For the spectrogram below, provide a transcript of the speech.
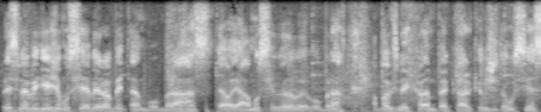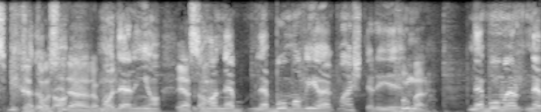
protože jsme viděli, že musíme vyrobit ten obraz, jo, já musím vyrobit obraz a pak s Michalem Pekárkem, že to musíme smíchat to do musí toho moderního, Jasně. toho ne, nebumového, jak máš tedy? Boomer. neboomer, ne,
